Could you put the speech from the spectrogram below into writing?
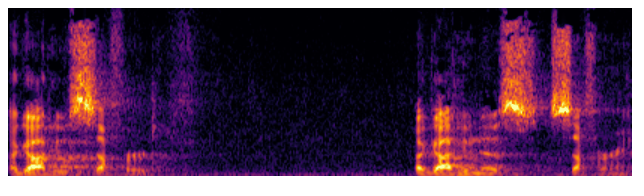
a God who suffered, a God who knows suffering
